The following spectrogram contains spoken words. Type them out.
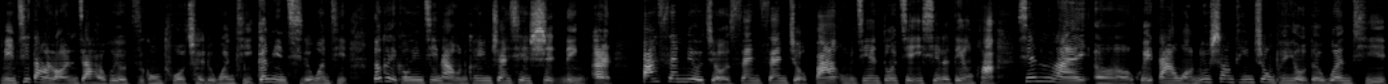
年纪大的老人家还会有子宫脱垂的问题，更年期的问题，都可以空音进来。我们的空音专线是零二。八三六九三三九八，我们今天多接一些的电话，先来呃回答网络上听众朋友的问题。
